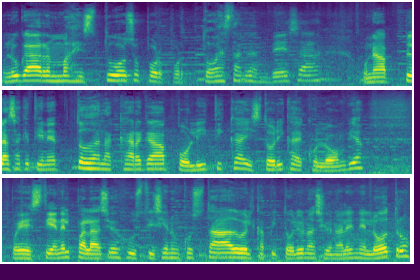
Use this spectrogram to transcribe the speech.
un lugar majestuoso por, por toda esta grandeza, una plaza que tiene toda la carga política e histórica de Colombia, pues tiene el Palacio de Justicia en un costado, el Capitolio Nacional en el otro,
